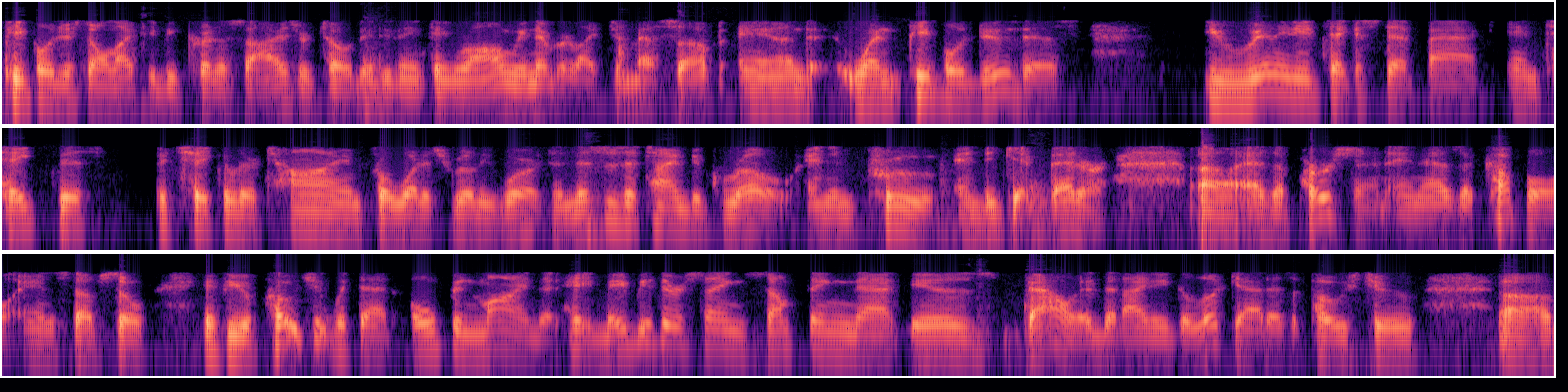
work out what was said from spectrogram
people just don't like to be criticized or told they did anything wrong. We never like to mess up, and when people do this, you really need to take a step back and take this particular time for what it's really worth. And this is a time to grow and improve and to get better uh, as a person and as a couple and stuff. So if you approach it with that open mind that, hey, maybe they're saying something that is valid that I need to look at as opposed to uh,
